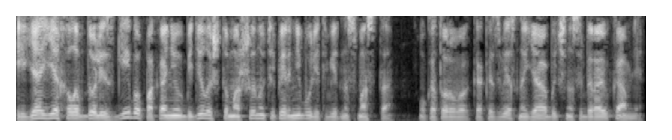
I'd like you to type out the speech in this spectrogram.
и я ехала вдоль изгиба, пока не убедилась, что машину теперь не будет видно с моста, у которого, как известно, я обычно собираю камни.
